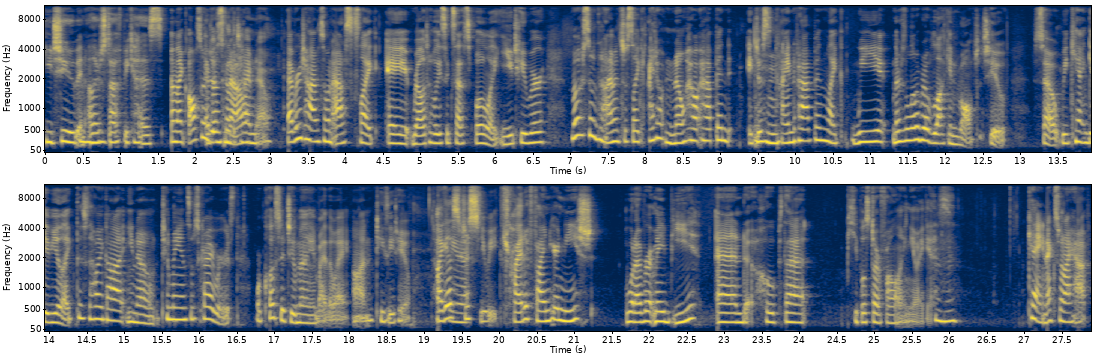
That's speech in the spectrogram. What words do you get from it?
YouTube and other stuff because And like also just the time now. every time someone asks like a relatively successful like YouTuber, most of the time it's just like I don't know how it happened. It just Mm-hmm. kind of happened. Like we there's a little bit of luck involved too. So we can't give you like this is how I got, you know, 2 million subscribers. We're close to 2 million by the way on TC2. I guess just few weeks. try to find your niche, whatever it may be, and hope that people start following you. I guess. Mm-hmm. Okay, next one I have.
